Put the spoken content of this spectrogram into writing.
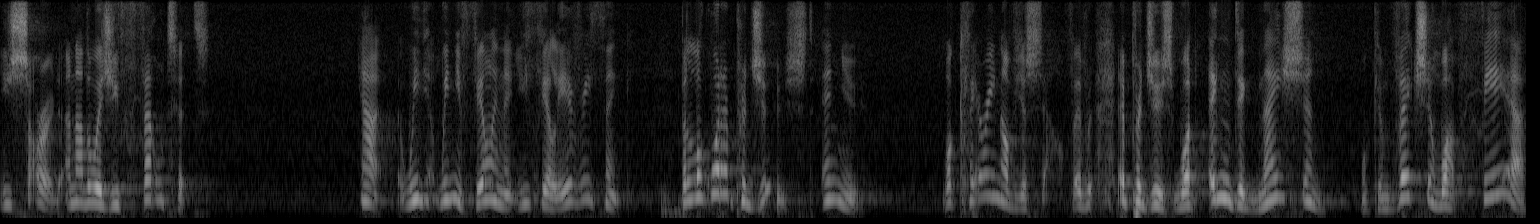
You sorrowed. In other words, you felt it. Yeah, when, when you're feeling it, you feel everything. But look what it produced in you. What clearing of yourself. It, it produced what indignation, what conviction, what fear.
